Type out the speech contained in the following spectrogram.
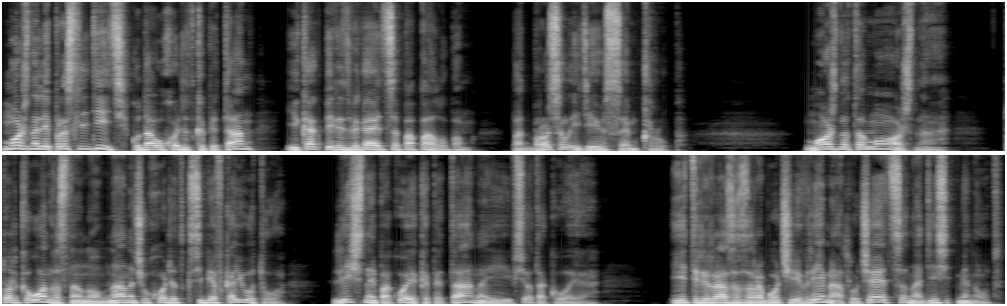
Можно ли проследить, куда уходит капитан и как передвигается по палубам? Подбросил идею Сэм Круп. Можно-то можно. Только он в основном на ночь уходит к себе в каюту. Личные покои капитана и все такое. И три раза за рабочее время отлучается на 10 минут.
